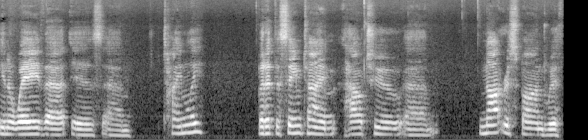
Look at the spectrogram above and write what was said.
in a way that is um, timely, but at the same time, how to um, not respond with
